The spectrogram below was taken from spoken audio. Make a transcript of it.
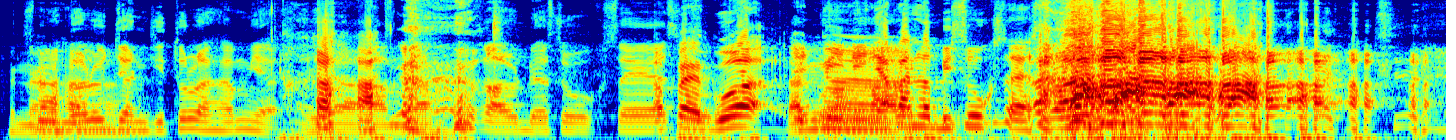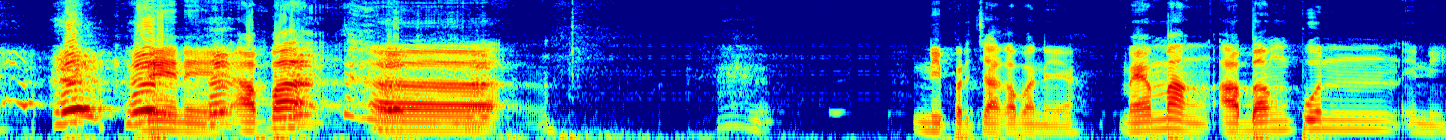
Benar. Semoga lu jangan gitulah Ham ya. Iya. Kalau udah sukses. apa ya lu- gue Tapi ininya kan lebih sukses. nih nih apa eh ini percakapan ya memang abang pun ini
